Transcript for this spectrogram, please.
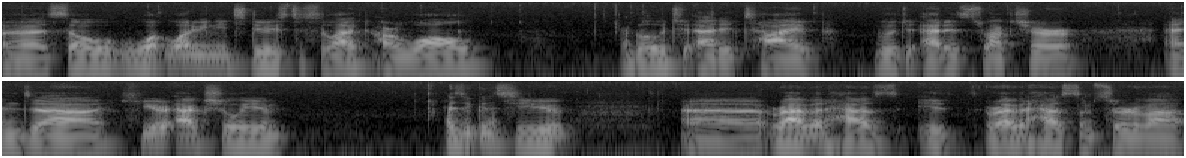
uh, so what, what we need to do is to select our wall, go to edit type, go to edit structure, and uh, here actually, as you can see, uh, Revit has it. Revit has some sort of a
